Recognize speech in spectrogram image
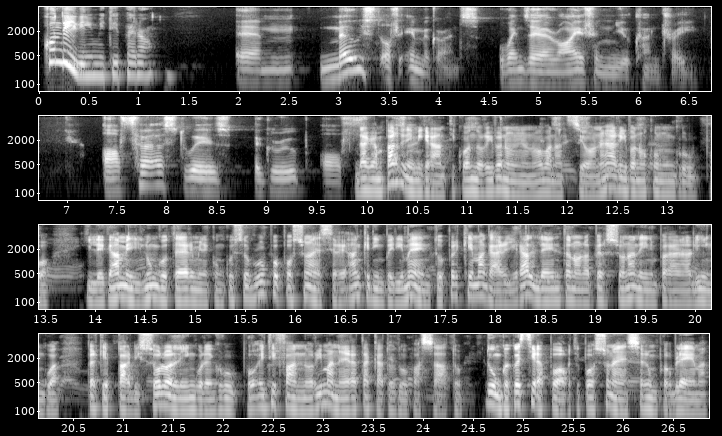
con dei limiti però. Um, most of immigrants, when they arrive in a new country, are first with la gran parte dei migranti, quando arrivano in una nuova nazione, arrivano con un gruppo. I legami di lungo termine con questo gruppo possono essere anche di impedimento perché magari rallentano la persona nell'imparare la lingua, perché parli solo la lingua del gruppo e ti fanno rimanere attaccato al tuo passato. Dunque questi rapporti possono essere un problema,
